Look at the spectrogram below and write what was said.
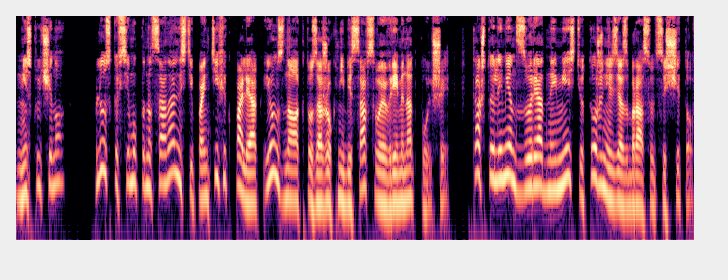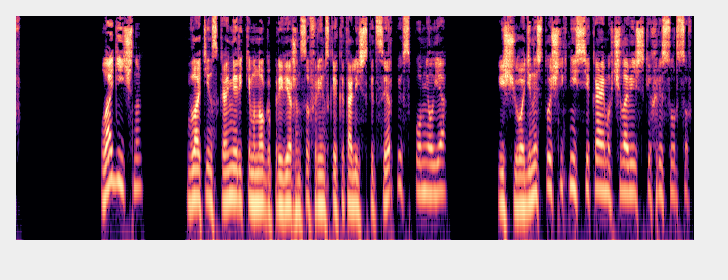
Не исключено. Плюс ко всему по национальности понтифик поляк, и он знал, кто зажег небеса в свое время над Польшей. Так что элемент с заурядной местью тоже нельзя сбрасывать со счетов. Логично. В Латинской Америке много приверженцев римской католической церкви, вспомнил я. Еще один источник неиссякаемых человеческих ресурсов.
